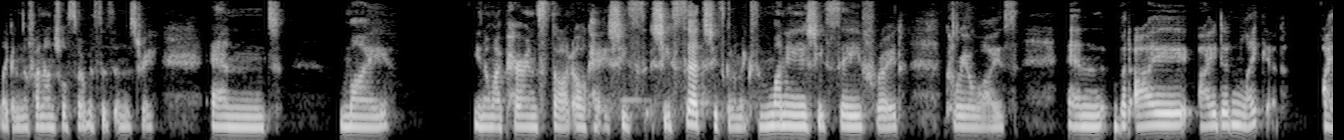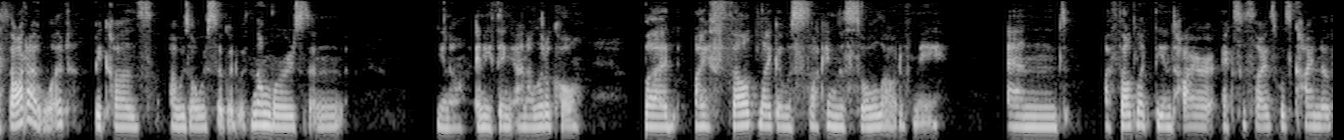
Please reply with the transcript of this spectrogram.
like in the financial services industry, and my you know my parents thought okay she's she's set she's going to make some money she's safe right career wise and but i i didn't like it I thought I would because I was always so good with numbers and you know anything analytical but I felt like it was sucking the soul out of me and I felt like the entire exercise was kind of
